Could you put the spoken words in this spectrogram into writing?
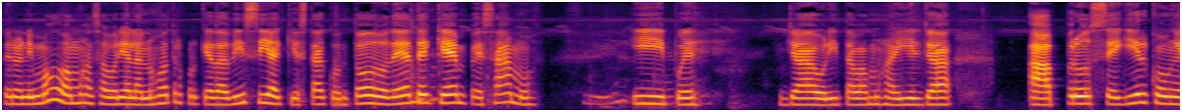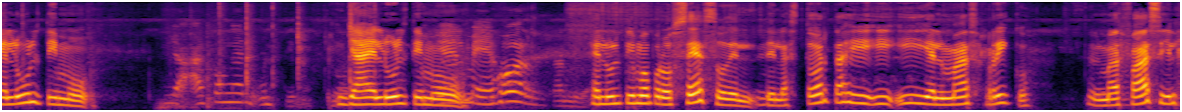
Pero ni modo, vamos a saborearla nosotros porque David sí aquí está con todo desde que empezamos. Y pues ya ahorita vamos a ir ya a proseguir con el último. Ya con el último. Ya el último. El mejor también. el último proceso del- de las tortas y, y- y el más rico, el más fácil.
